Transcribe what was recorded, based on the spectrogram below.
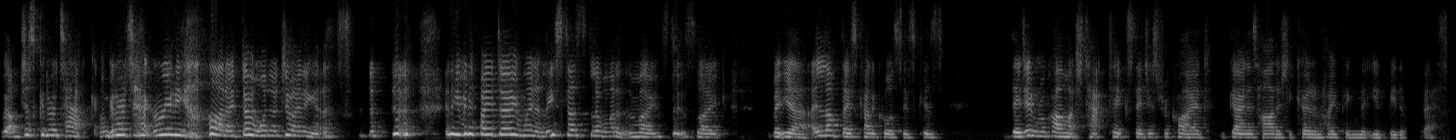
well, I'm just going to attack. I'm going to attack really hard. I don't want her joining us. and even if I don't win, at least I still won it the most. It's like, but yeah, I love those kind of courses because they didn't require much tactics. They just required going as hard as you could and hoping that you'd be the best.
